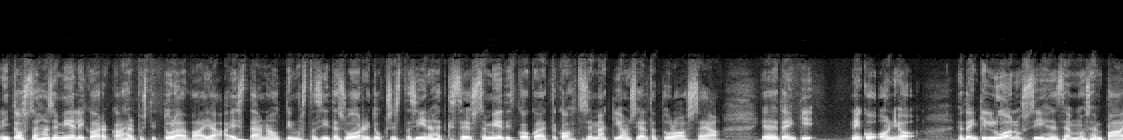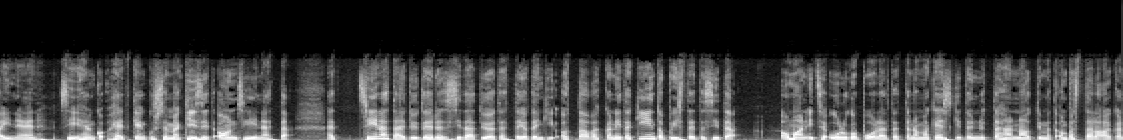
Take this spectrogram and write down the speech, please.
niin tossahan se mieli karkaa helposti tulevaa ja estää nauttimasta siitä suorituksesta siinä hetkessä, jos sä mietit koko ajan, että kohta se mäki on sieltä tulossa ja, ja jotenkin niin kuin on jo jotenkin luonut siihen semmoisen paineen siihen hetken, kun se mäki sit on siinä. Että, että siinä täytyy tehdä sitä työtä, että jotenkin ottaa vaikka niitä kiintopisteitä sitä oman itse ulkopuolelta, että no mä keskityn nyt tähän nauttimaan, onpas täällä aika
